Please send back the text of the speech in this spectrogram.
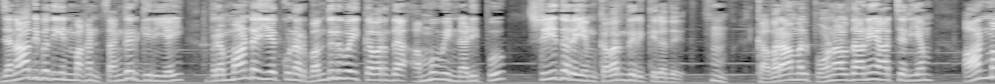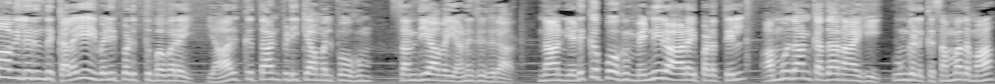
ஜனாதிபதியின் மகன் சங்கர்கிரியை பிரம்மாண்ட இயக்குனர் பந்துலுவை கவர்ந்த அம்முவின் நடிப்பு ஸ்ரீதரையும் கவர்ந்திருக்கிறது. ஹும், கவராமல் போனால்தானே ஆச்சரியம். ஆன்மாவிலிருந்து கலையை வெளிப்படுத்துபவரை யாருக்குத்தான் பிடிக்காமல் போகும்? சந்தியாவை அணுகுகிறார். நான் எடுக்கப் போகும் வெண்ணிற ஆடை படத்தில் அம்முதான் கதாநாயகி உங்களுக்கு சம்மதமா?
